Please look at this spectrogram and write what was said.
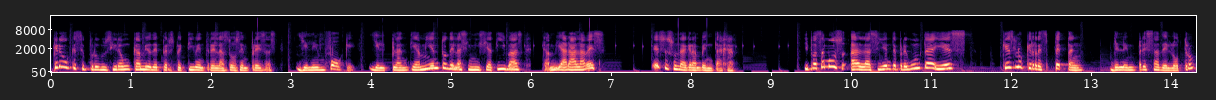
Creo que se producirá un cambio de perspectiva entre las dos empresas y el enfoque y el planteamiento de las iniciativas cambiará a la vez. Eso es una gran ventaja. Y pasamos a la siguiente pregunta y es, ¿qué es lo que respetan de la empresa del otro?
